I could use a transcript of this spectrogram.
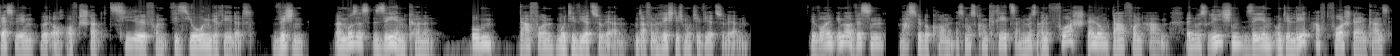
Deswegen wird auch oft statt Ziel von Vision geredet. Vision. Man muss es sehen können, um davon motiviert zu werden, um davon richtig motiviert zu werden. Wir wollen immer wissen, was wir bekommen. Es muss konkret sein. Wir müssen eine Vorstellung davon haben. Wenn du es riechen, sehen und dir lebhaft vorstellen kannst,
